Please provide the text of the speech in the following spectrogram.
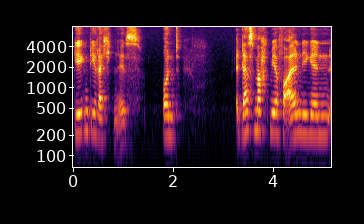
gegen die Rechten ist. Und das macht mir vor allen Dingen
